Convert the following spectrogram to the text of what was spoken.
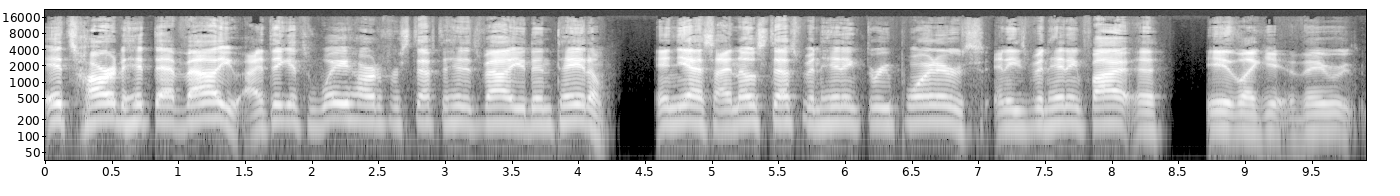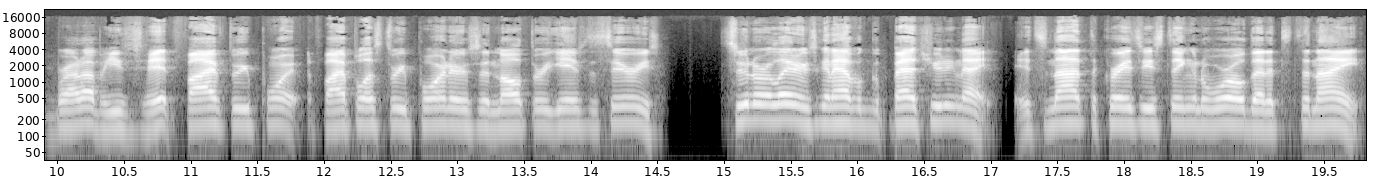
it's hard to hit that value. I think it's way harder for Steph to hit his value than Tatum. And yes, I know Steph's been hitting three pointers, and he's been hitting five. Uh, he, like they brought up, he's hit five three point five plus three pointers in all three games of the series. Sooner or later, he's gonna have a bad shooting night. It's not the craziest thing in the world that it's tonight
